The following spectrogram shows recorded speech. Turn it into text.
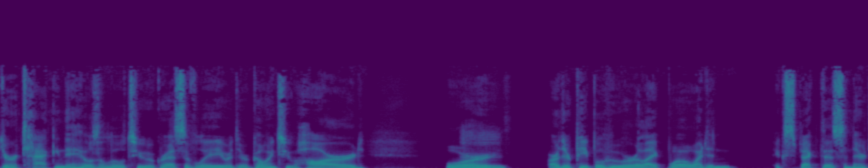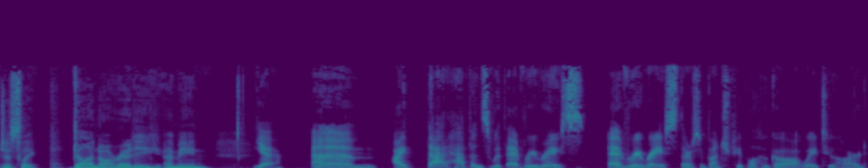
they're attacking the hills a little too aggressively or they're going too hard or Mm, are there people who are like whoa i didn't expect this and they're just like done already? I mean yeah. Um i that happens with every race. Every race there's a bunch of people who go out way too hard.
